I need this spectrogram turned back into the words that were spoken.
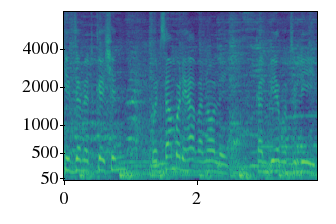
give them education. When somebody have a knowledge, can be able to live,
